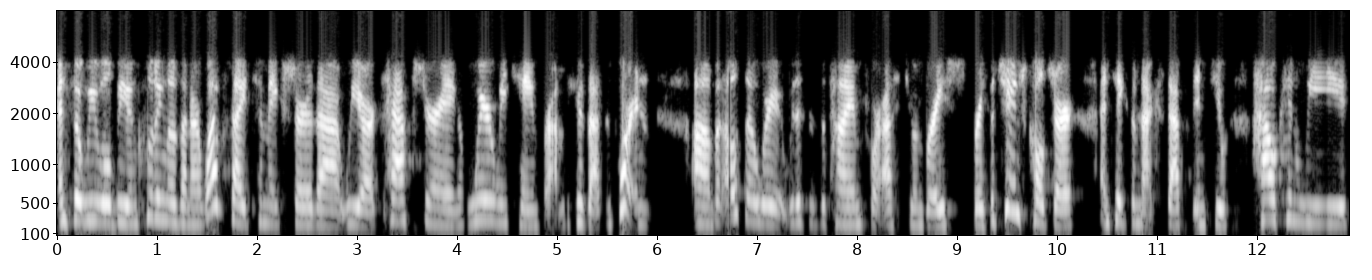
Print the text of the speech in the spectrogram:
and so we will be including those on our website to make sure that we are capturing where we came from because that's important um, but also this is the time for us to embrace, embrace the change culture and take the next steps into how can we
